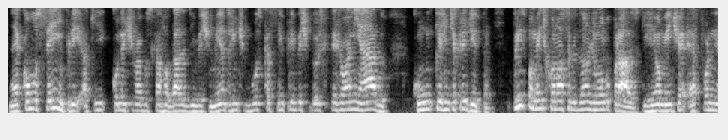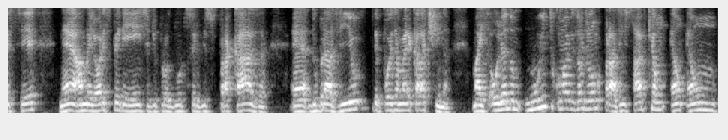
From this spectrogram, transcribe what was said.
Né? Como sempre, aqui, quando a gente vai buscar rodada de investimento, a gente busca sempre investidores que estejam alinhados com o que a gente acredita, principalmente com a nossa visão de longo prazo, que realmente é fornecer né, a melhor experiência de produtos e serviços para casa é, do Brasil, depois da América Latina. Mas olhando muito com uma visão de longo prazo, a gente sabe que é um, é um, é um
